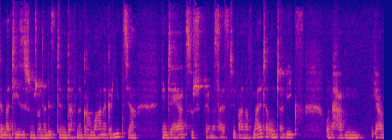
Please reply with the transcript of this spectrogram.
der maltesischen Journalistin Daphne Caruana Galizia hinterherzuspüren. Das heißt, wir waren auf Malta unterwegs und haben ja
